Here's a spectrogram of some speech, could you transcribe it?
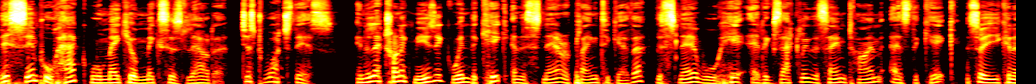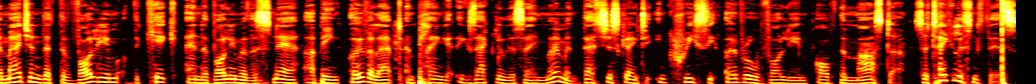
This simple hack will make your mixes louder. Just watch this. In electronic music, when the kick and the snare are playing together, the snare will hit at exactly the same time as the kick. So you can imagine that the volume of the kick and the volume of the snare are being overlapped and playing at exactly the same moment. That's just going to increase the overall volume of the master. So take a listen to this.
